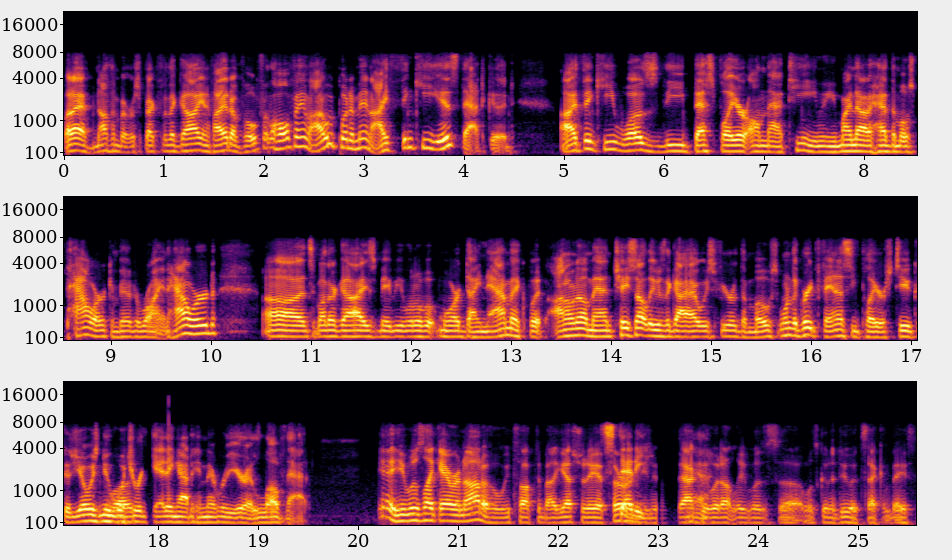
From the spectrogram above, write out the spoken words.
but I have nothing but respect for the guy. And if I had a vote for the Hall of Fame, I would put him in. I think he is that good. I think he was the best player on that team. He might not have had the most power compared to Ryan Howard uh, and some other guys, maybe a little bit more dynamic. But I don't know, man. Chase Utley was the guy I always feared the most. One of the great fantasy players too, because you always knew what you were getting out of him every year. I love that. Yeah, he was like Arenado, who we talked about yesterday at third. Steady. He knew exactly Yeah. what Utley was uh, was going to do at second base.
